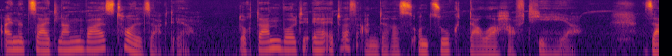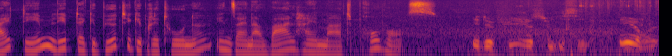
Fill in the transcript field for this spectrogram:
Eine Zeit lang war es toll, sagt er. Doch dann wollte er etwas anderes und zog dauerhaft hierher. Seitdem lebt der gebürtige Bretone in seiner Wahlheimat Provence. Et depuis, je suis ici. Et heureux.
